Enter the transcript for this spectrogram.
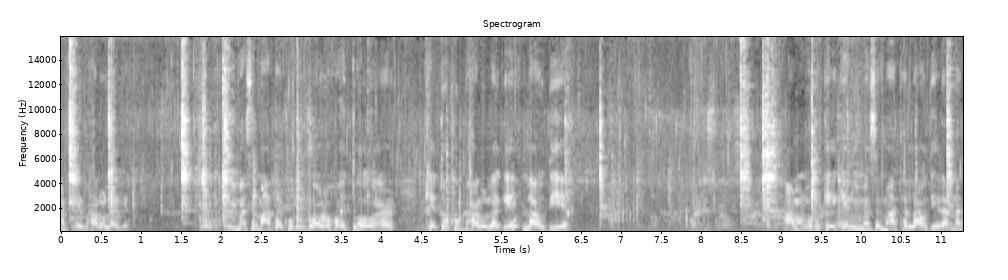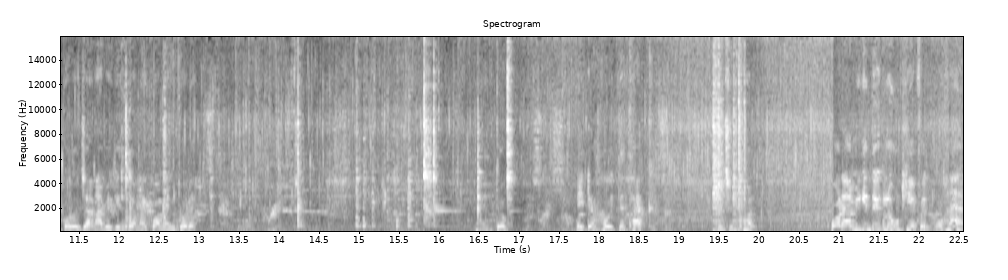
আমার ভালো লাগে। রুই মাছের মাথা খুবই বড় হয় তো, আর খেতেও খুব ভালো লাগে লাউ দিয়ে। আমার মতো কে কে রুই মাছের মাথা লাউ দিয়ে রান্না করো জানাবে কিন্তু আমার কমেন্ট করে। তো। এটা হইতে থাক কিছুক্ষণ। পরে আমি কিন্তু এগুলো উঠিয়ে ফেলব হ্যাঁ?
